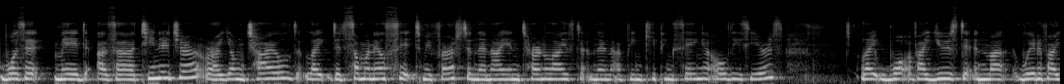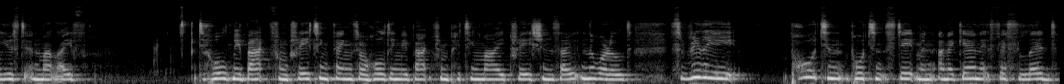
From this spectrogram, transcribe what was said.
Was it made as a teenager or a young child? Like, did someone else say it to me first and then I internalized it and then I've been keeping saying it all these years? Like what have I used it in my where have I used it in my life to hold me back from creating things or holding me back from putting my creations out in the world. It's a really potent, potent statement. And again, it's this lid,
